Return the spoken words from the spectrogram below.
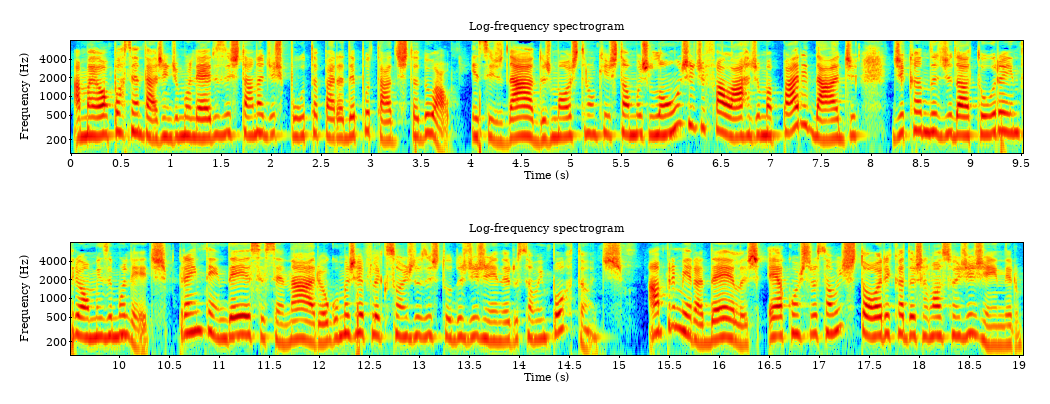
A maior porcentagem de mulheres está na disputa para deputado estadual. Esses dados mostram que estamos longe de falar de uma paridade de candidatura entre homens e mulheres. Para entender esse cenário, algumas reflexões dos estudos de gênero são importantes. A primeira delas é a construção histórica das relações de gênero.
